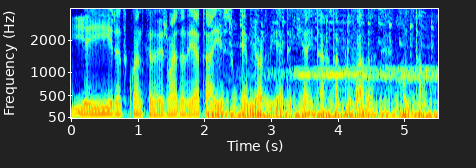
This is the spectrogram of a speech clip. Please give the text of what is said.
e aí ir adequando cada vez mais a dieta a isso. É a melhor dieta que há e está, está provada como tal.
